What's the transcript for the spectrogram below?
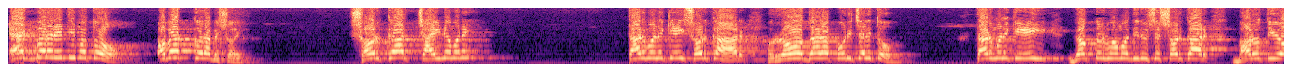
একবারে রীতিমতো অবাক করা বিষয়। সরকার চাই না মানে? তার মানে কি এই সরকার র দ্বারা পরিচালিত? তার মানে কি এই ডক্টর মোহাম্মদ ইউনুসের সরকার ভারতীয়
